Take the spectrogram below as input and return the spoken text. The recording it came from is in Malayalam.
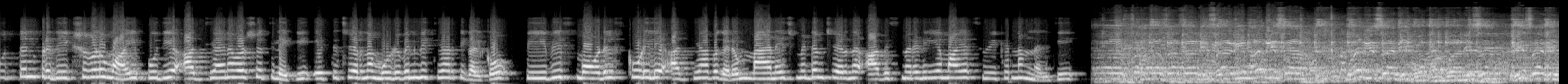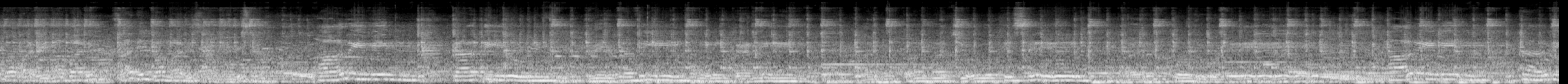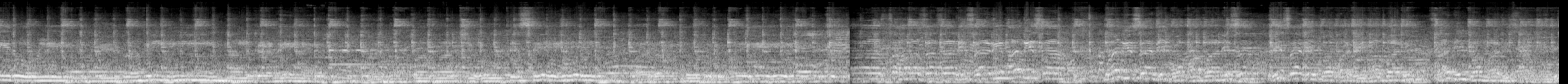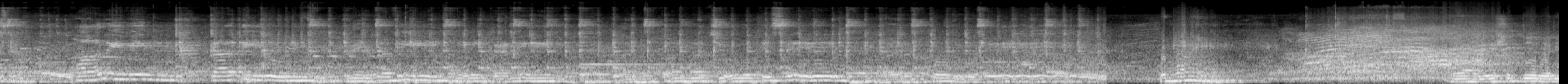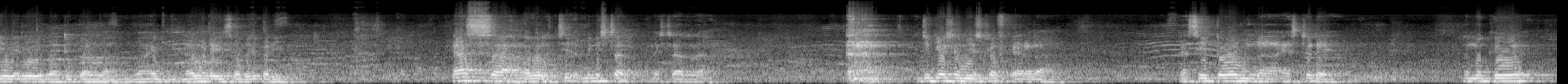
പുത്തൻ പ്രതീക്ഷകളുമായി പുതിയ അധ്യയന വർഷത്തിലേക്ക് എത്തിച്ചേർന്ന മുഴുവൻ വിദ്യാർത്ഥികൾക്കും പി വിസ് മോഡൽ സ്കൂളിലെ അധ്യാപകരും മാനേജ്മെന്റും ചേർന്ന് അവിസ്മരണീയമായ സ്വീകരണം നൽകി. അറിവിൻ കതിരുളി നിറവിൽ നൽകണേ അനുപമ ജ്യോതിസേ പരമ്പൊരുളേ സരി സരി മരിസ മരിസ നി പമ മരിസ സരി പമരി മരി സരി പമരി സരിസ അറിവിൻ കതിരുളി നിറവിൽ നൽകണേ അനുപമ ജ്യോതിസേ പരമ്പൊരുളേ Good morning. You should be very, very vertical. uh, Why nowadays everybody. As uh, our Minister, Mr. uh, Education Minister of Kerala, as he told uh, yesterday, നമുക്ക്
